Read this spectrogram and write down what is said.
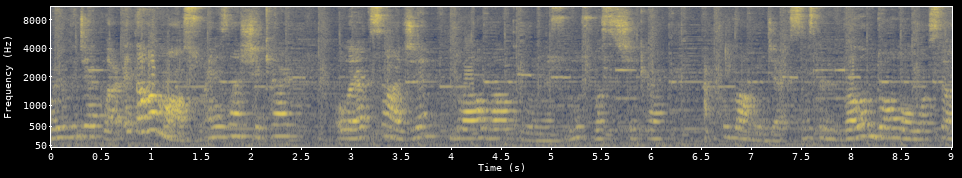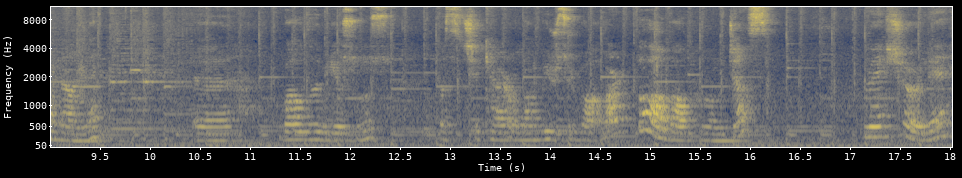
Bayılacaklar ve daha masum. En azından şeker olarak sadece doğal bal kullanıyorsunuz. Basit şeker kullanmayacaksınız. Tabii balın doğal olması önemli. Ee, ballığı biliyorsunuz. Basit şeker olan bir sürü bal var. Doğal bal kullanacağız. Ve şöyle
